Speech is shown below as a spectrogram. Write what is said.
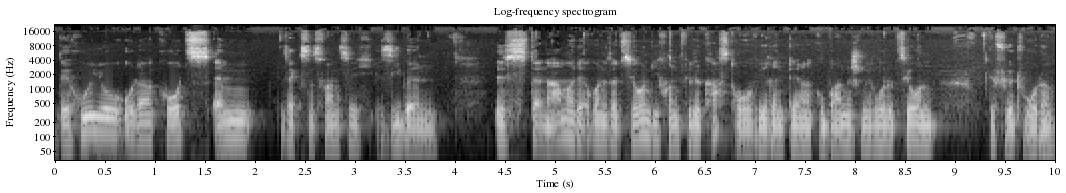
de Julio oder kurz M267 ist der Name der Organisation, die von Fidel Castro während der kubanischen Revolution geführt wurde.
